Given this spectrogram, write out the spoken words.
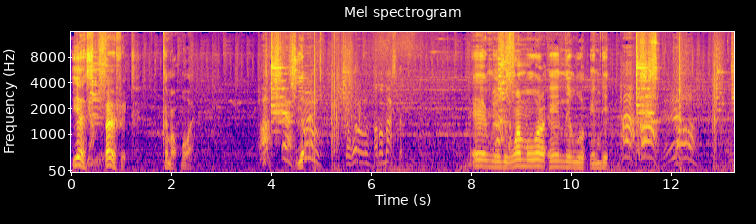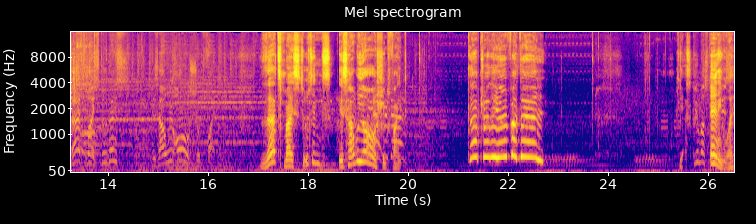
Yes, perfect. Come on, boy. Ah, yep. The work of a master. And we'll do one more, and then we'll end it. And that, my students, is how we all should fight. That, my students, is how we all should fight. Capture the infidel! Yes. You must do Anyway.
